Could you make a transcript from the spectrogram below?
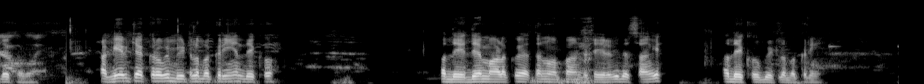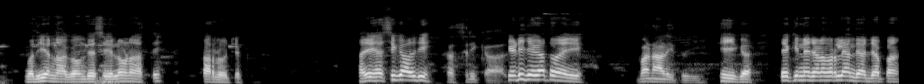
ਦੇਖੋ ਅੱਗੇ ਵੀ ਚੈੱਕ ਕਰੋ ਵੀ ਬੀਟਲ ਬੱਕਰੀਆਂ, ਦੇਖੋ। ਆਪਾਂ ਦੇਖਦੇ ਆ ਮਾਲਕ ਹੋਇਆ ਤੁਹਾਨੂੰ ਆਪਾਂ ਡਿਟੇਲ ਵੀ ਦੱਸਾਂਗੇ। ਆ ਦੇਖੋ ਬੀਟਲ ਬੱਕਰੀਆਂ ਵਧੀਆ ਨਗ ਆਉਂਦੇ ਸੇਲ ਹੋਣ ਵਾਸਤੇ ਕਰ ਲਓ ਚੈੱਕ ਹਾਂਜੀ ਸਤਿ ਸ਼੍ਰੀ ਅਕਾਲ ਜੀ। ਸਤਿ ਸ੍ਰੀ ਅਕਾਲ। ਕਿਹੜੀ ਜਗ੍ਹਾ ਤੋਂ ਹੈ ਜੀ? ਬਣ ਵਾਲੀ ਤੋਂ ਜੀ। ਠੀਕ ਆ। ਤੇ ਕਿੰਨੇ ਜਾਨਵਰ ਲਿਆਂਦੇ ਅੱਜ ਆਪਾਂ?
